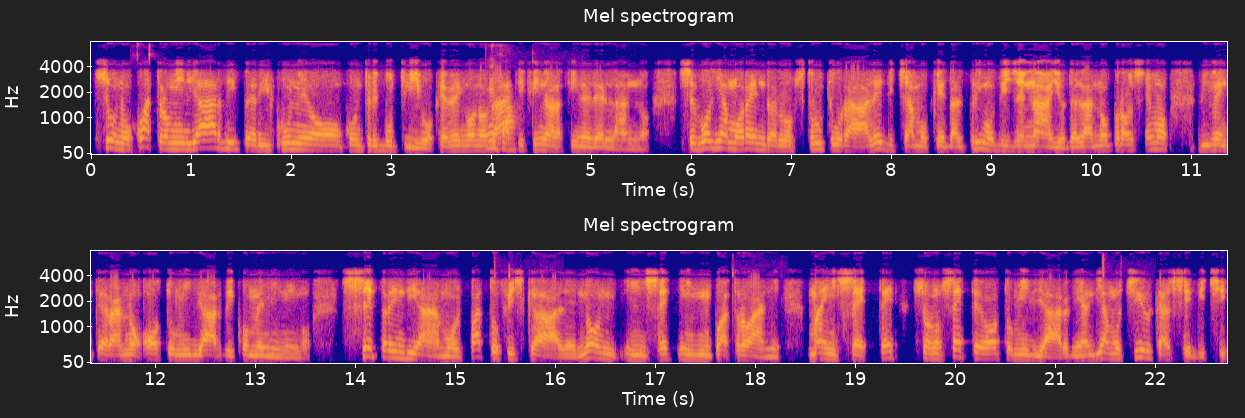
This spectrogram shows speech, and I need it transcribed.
sono 4 miliardi per il cuneo contributivo che vengono esatto. dati fino alla fine dell'anno. Se vogliamo renderlo strutturale, diciamo che dal primo di gennaio dell'anno prossimo diventeranno 8 miliardi come minimo. Se prendiamo il patto fiscale non in, set, in 4 anni, ma in 7, sono 7-8 miliardi, andiamo circa a 16.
